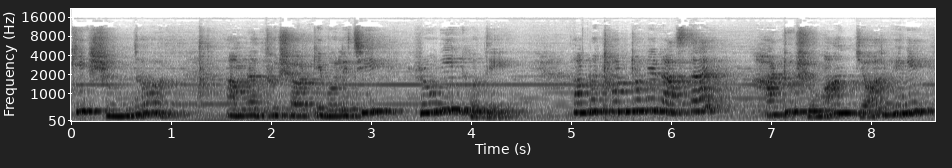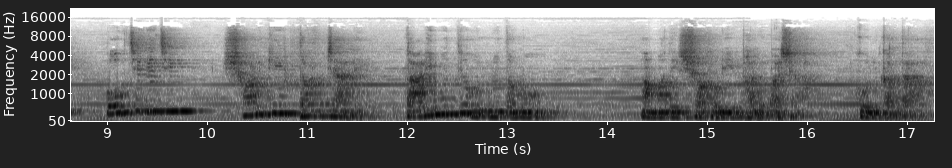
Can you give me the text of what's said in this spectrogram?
কি সুন্দর। আমরা ধূসরকে বলেছি রঙিন হতে। আমরা ঠনঠনের রাস্তায় হাঁটু সমান জল ভেঙে পৌঁছে গেছি স্বর্গের দরজায় তারই মধ্যে অন্যতম আমাদের শহরের ভালোবাসা, কলকাতা।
